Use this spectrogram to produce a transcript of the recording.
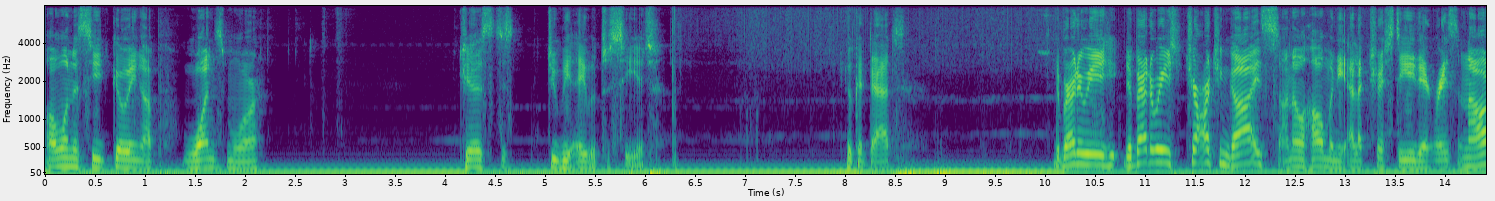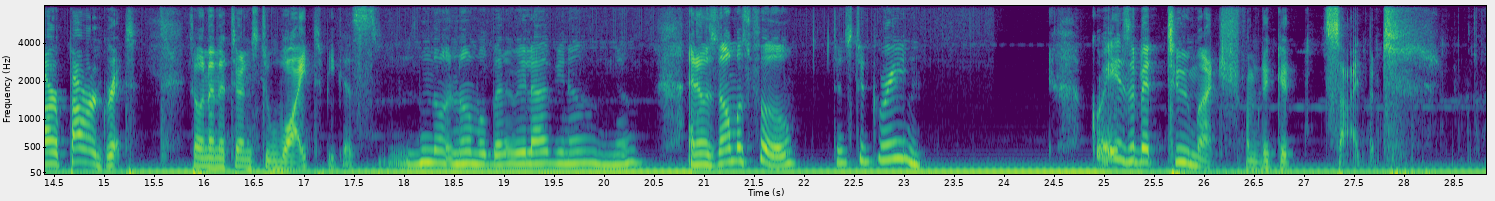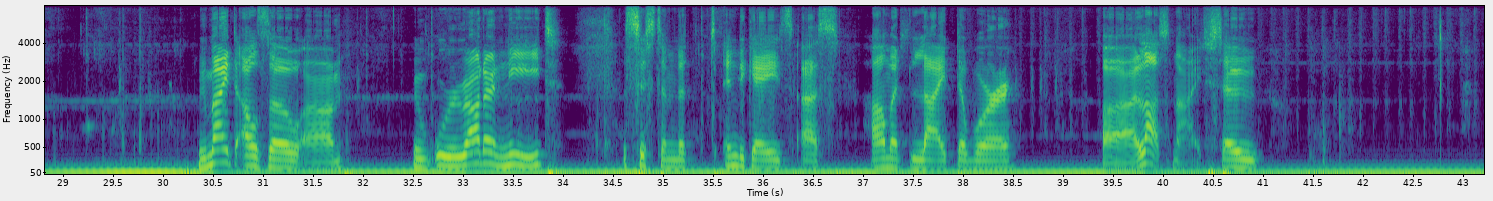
I want to see it going up once more just to be able to see it. Look at that. The battery the battery is charging guys. I know how many electricity there is in our power grid so then it turns to white because no normal battery life you know you know and it was almost full turns to green green is a bit too much from the good side but we might also, um, we, we rather need a system that indicates us how much light there were uh, last night. So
